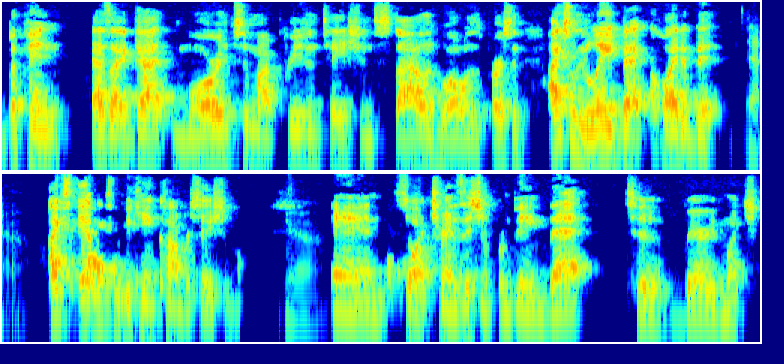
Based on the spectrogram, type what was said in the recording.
but then as I got more into my presentation style and who I was as a person, I actually laid back quite a bit. Yeah, I, it actually became conversational. Yeah, and so I transitioned from being that to very much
